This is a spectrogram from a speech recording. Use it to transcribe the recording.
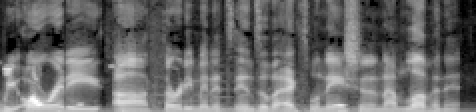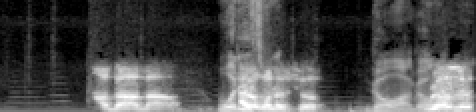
we already uh, thirty minutes into the explanation, and I'm loving it. Oh, no, no. What I is? don't want to show. go on, go on. Go on.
